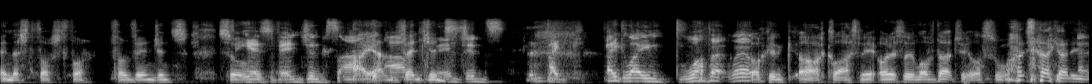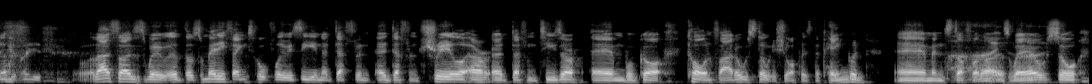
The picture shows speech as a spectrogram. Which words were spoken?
and this thirst for for vengeance. So he is vengeance. I, I am, am vengeance. vengeance. Big Big line, love it. Well, fucking oh, class, mate. Honestly, love that trailer so much. I can't even get my head. Well, that's us. We, there's many things. Hopefully, we see in a different, a different trailer or a different teaser. Um, we've got Colin Farrell still to show up as the Penguin um, and stuff like that as well. So um,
